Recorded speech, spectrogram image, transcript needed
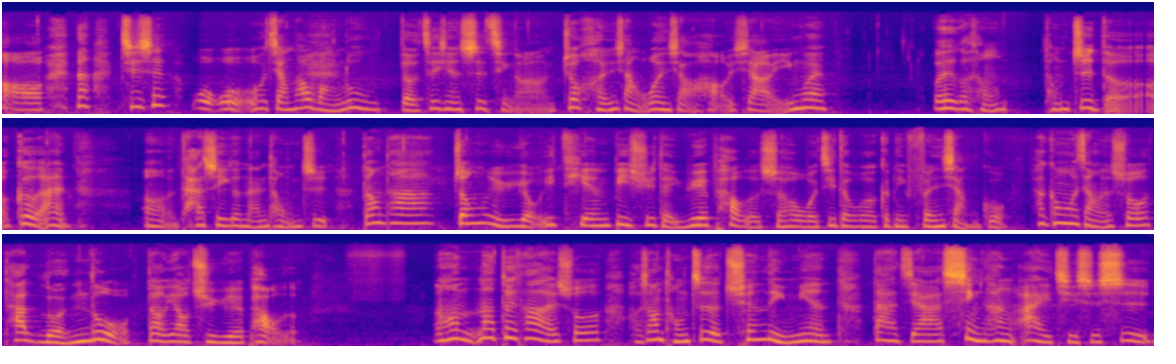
好，那其实我我我讲到网络的这件事情啊，就很想问小豪一下，因为我有个同同志的个案，呃，他是一个男同志，当他终于有一天必须得约炮的时候，我记得我有跟你分享过，他跟我讲的说，他沦落到要去约炮了，然后那对他来说，好像同志的圈里面，大家性和爱其实是。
